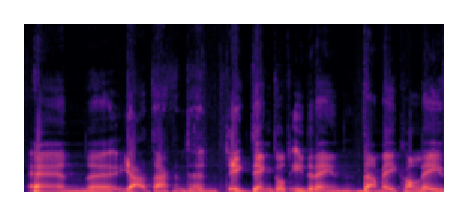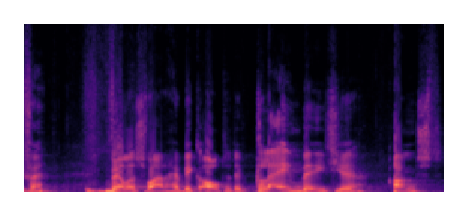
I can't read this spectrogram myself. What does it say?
En uh, ja, daar, ik denk dat iedereen daarmee kan leven. Weliswaar heb ik altijd een klein beetje angst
